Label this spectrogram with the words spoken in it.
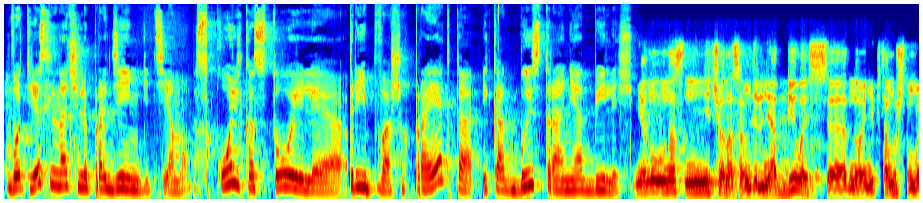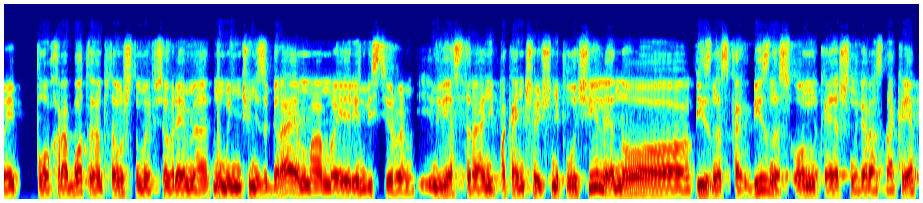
Вот если начали про деньги тему, сколько стоили трип ваших проекта и как быстро они отбились? Не, ну у нас ничего на самом деле не отбилось, э, но не потому, что мы плохо плохо работаем, потому что мы все время, ну, мы ничего не забираем, а мы реинвестируем. Инвесторы, они пока ничего еще не получили, но бизнес как бизнес, он, конечно, гораздо окреп,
